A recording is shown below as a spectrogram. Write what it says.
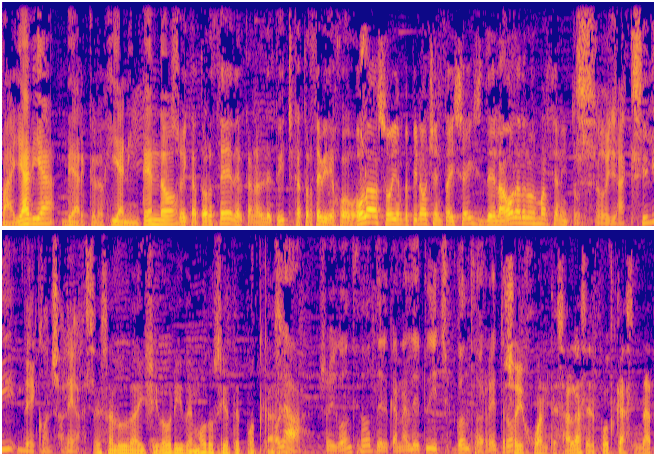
Payadia de Arqueología Nintendo. Soy 14 del canal de Twitch 14 Videojuegos. Hola, soy Empepino86 de la Hora de los Marcianitos. Soy Axili de Consolegas. Les saluda Ishidori de Modo 7 Podcast. Hola, soy Gonzo del canal de Twitch Gonzo Retro. Soy Juan Tesalas del podcast Nat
